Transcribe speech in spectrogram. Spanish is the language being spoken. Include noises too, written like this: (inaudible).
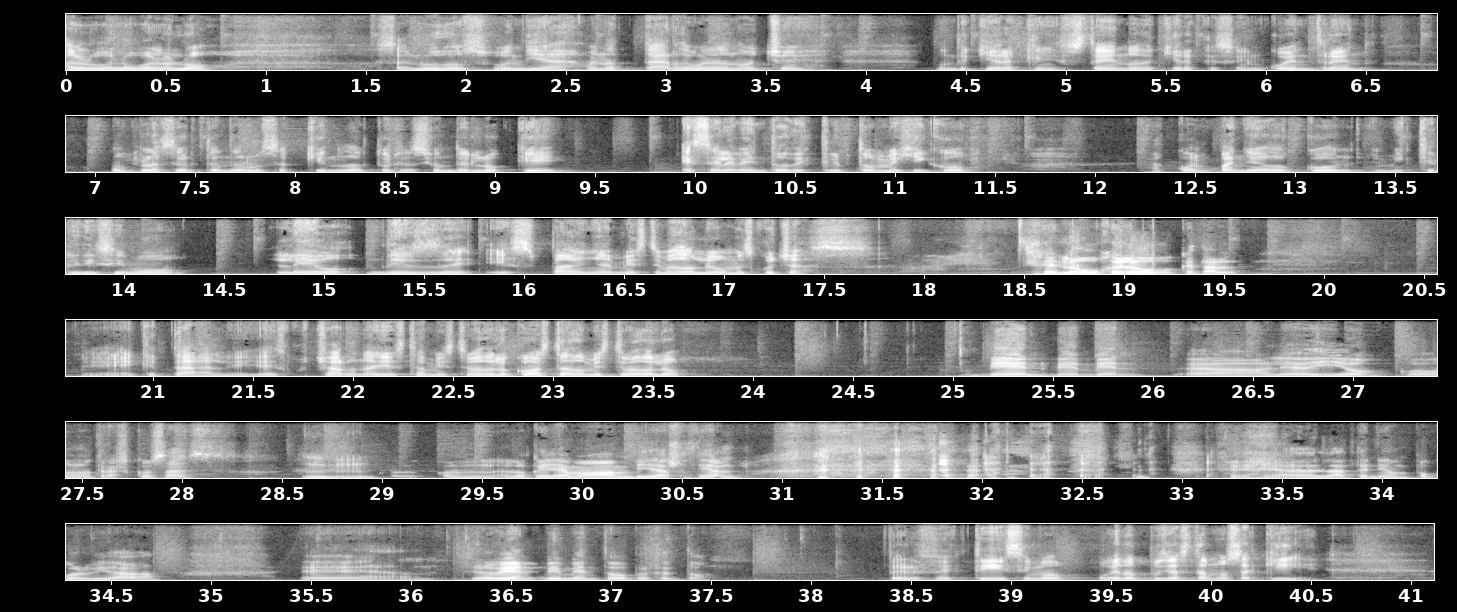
Aló, aló, aló, aló. Saludos, buen día, buena tarde, buena noche, donde quiera que estén, donde quiera que se encuentren. Un placer tenerlos aquí en una actualización de lo que es el evento de Cripto México, acompañado con mi queridísimo Leo desde España. Mi estimado Leo, ¿me escuchas? Hello, hello, ¿qué tal? Eh, ¿Qué tal? Eh? Ya escucharon, ahí está mi estimado Leo. ¿Cómo ha estado mi estimado Leo? Bien, bien, bien. Uh, liadillo con otras cosas con, lo que llamaban vida social. (laughs) ya la tenía un poco olvidada. Eh, pero bien, bien, bien, todo perfecto. Perfectísimo. Bueno, pues ya estamos aquí.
